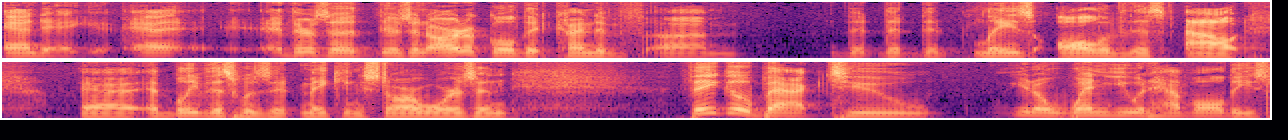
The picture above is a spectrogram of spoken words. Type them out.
and uh, uh, there's a there's an article that kind of um, that, that that lays all of this out. Uh, I believe this was at Making Star Wars, and they go back to you know when you would have all these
